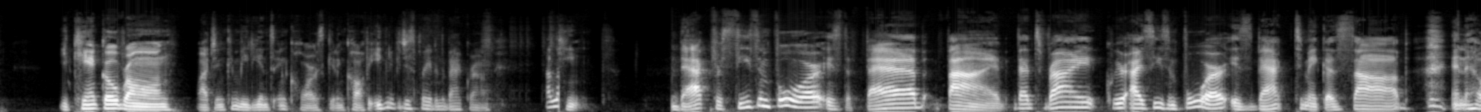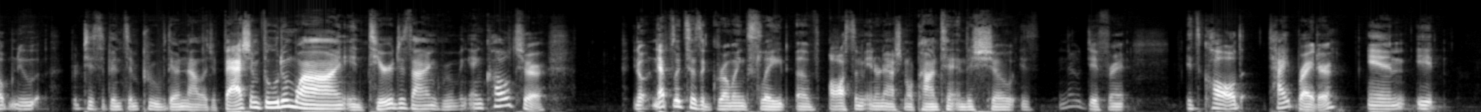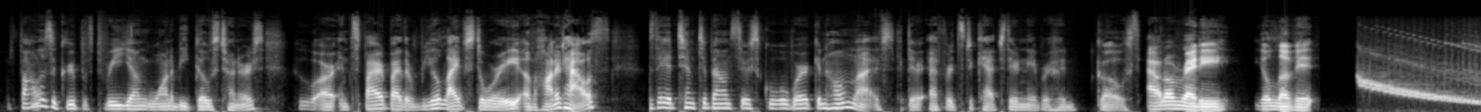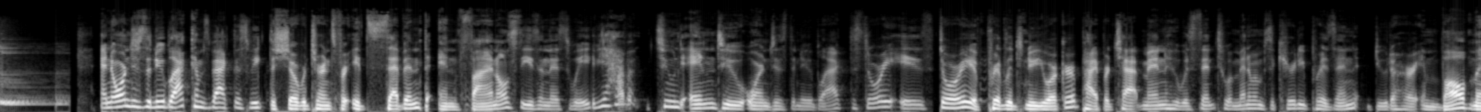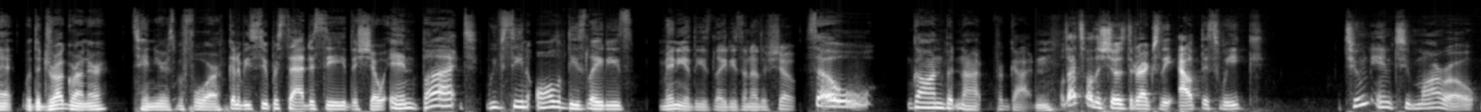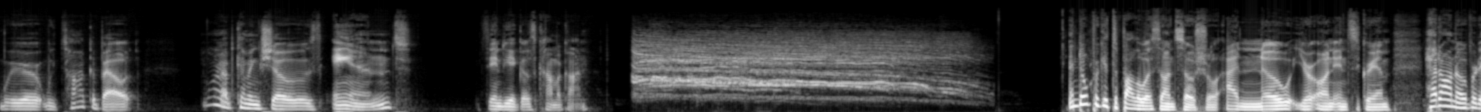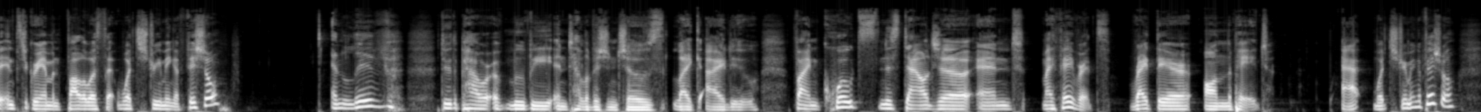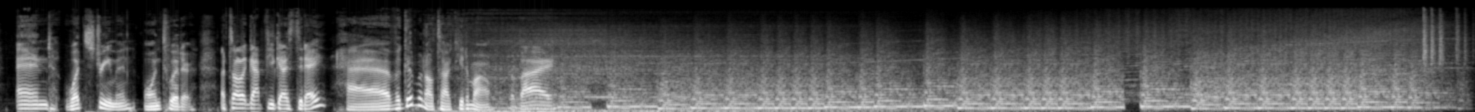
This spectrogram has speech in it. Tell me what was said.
You can't go wrong watching comedians in cars getting coffee, even if you just play it in the background. I love Back for season four is the Fab Five. That's right. Queer Eye season four is back to make us sob and to help new participants improve their knowledge of fashion, food, and wine, interior design, grooming, and culture. You know, Netflix has a growing slate of awesome international content, and this show is no different. It's called Typewriter, and it follows a group of three young wannabe ghost hunters who are inspired by the real life story of haunted house they attempt to balance their school, work, and home lives. Their efforts to catch their neighborhood ghosts. Out already. You'll love it. And Orange is the New Black comes back this week. The show returns for its seventh and final season this week. If you haven't tuned into Orange is the New Black, the story is story of privileged New Yorker Piper Chapman, who was sent to a minimum security prison due to her involvement with a drug runner 10 years before. Gonna be super sad to see the show end, but we've seen all of these ladies many of these ladies on other shows. So gone but not forgotten. Well, that's all the shows that are actually out this week. Tune in tomorrow where we talk about more upcoming shows and San Diego's Comic Con. And don't forget to follow us on social. I know you're on Instagram. Head on over to Instagram and follow us at What's Streaming Official and live through the power of movie and television shows like I do. Find quotes, nostalgia, and my favorites right there on the page at What's Streaming Official and What's Streaming on Twitter. That's all I got for you guys today. Have a good one. I'll talk to you tomorrow. Bye bye.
